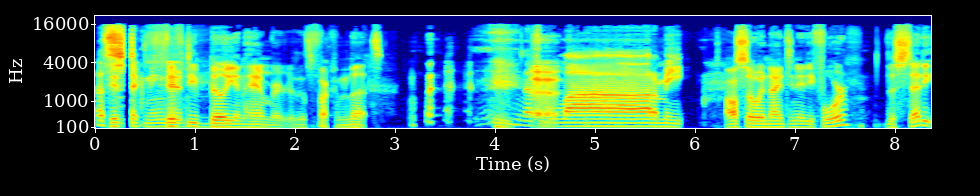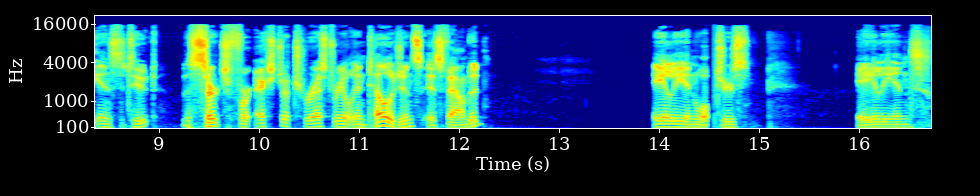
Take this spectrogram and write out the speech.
That's Fif- sickening, dude. 50 billion hamburgers. That's fucking nuts. Mm-hmm. That's a uh, lot of meat. Also in 1984, the SETI Institute, the Search for Extraterrestrial Intelligence, is founded. Alien watchers. Aliens.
